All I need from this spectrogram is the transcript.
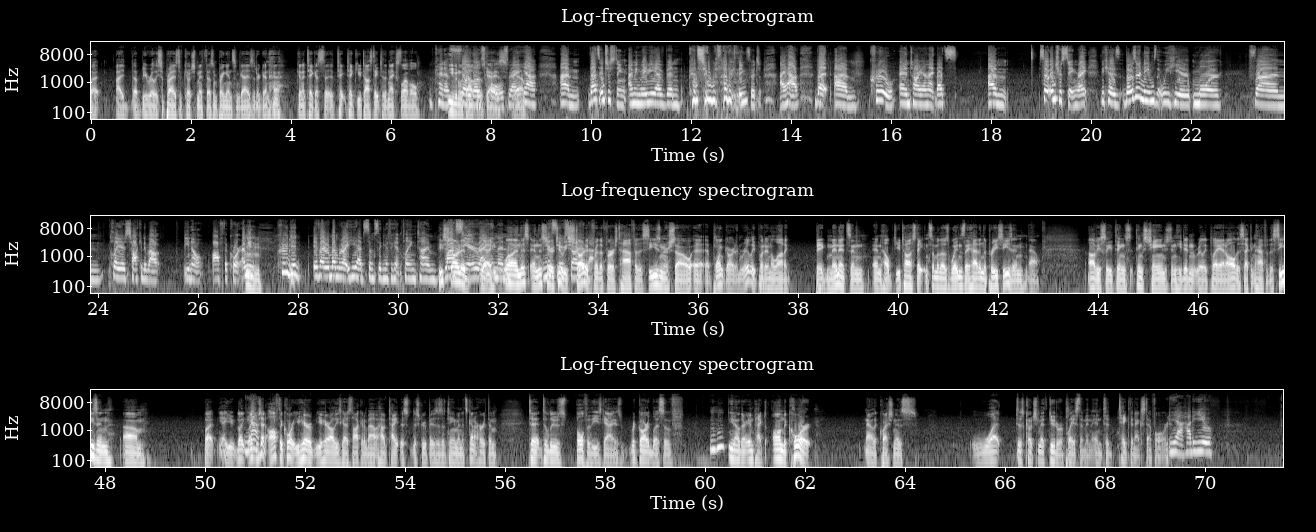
but I'd, I'd be really surprised if Coach Smith doesn't bring in some guys that are gonna gonna take us to, take take Utah State to the next level. kind of Even without those those guys, holes, right? yeah. Yeah. Um, that's interesting. I mean, maybe I've been consumed with other things, which I have, but um, Crew and Tarion Knight, that's um, so interesting, right? Because those are names that we hear more from players talking about, you know, off the court. I mean, Mm-hmm. Crew did if I remember right, he had some significant playing time He last started, year, right? yeah. and then well, and this and this and year this too, year he started for the first half of the season or so at, at point guard and really put in a lot of big minutes and and helped Utah State in some of those wins they had in the preseason. Now, obviously things things changed and he didn't really play at all the second half of the season. Um, but yeah, you like like you said, off the court, you hear you hear all these guys talking about how tight this this group is as a team, and it's going to hurt them to to lose both of these guys, regardless of Mm-hmm. you know their impact on the court. Now the question is, what does Coach Smith do to replace them and, and to take the next step forward? Yeah, how do you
